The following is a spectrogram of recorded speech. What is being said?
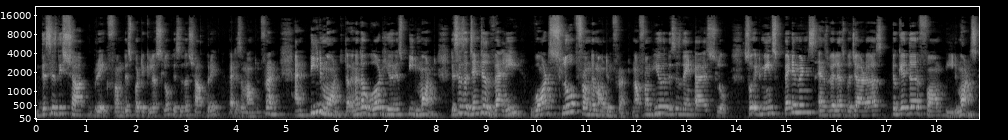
this is the sharp break from this particular slope this is a sharp break that is a mountain front and Piedmont the another word here is Piedmont. This is a gentle valley what slope from the mountain front. Now from here this is the entire slope. So it means pediments as well as bajadas together form Piedmonts.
